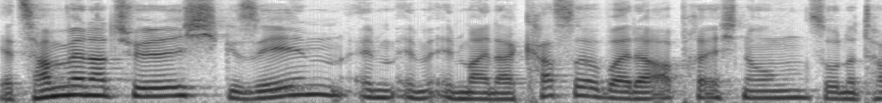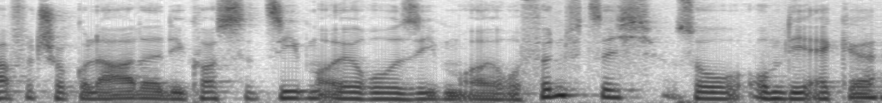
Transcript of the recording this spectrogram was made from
Jetzt haben wir natürlich gesehen in, in, in, meiner Kasse bei der Abrechnung so eine Tafel Schokolade, die kostet 7 Euro, 7,50 Euro, so um die Ecke.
